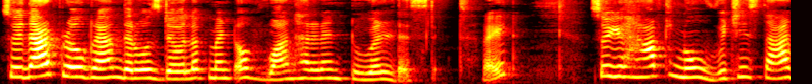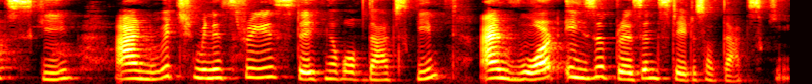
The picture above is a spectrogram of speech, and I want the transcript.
So in that program there was development of 112 district right? So you have to know which is that scheme and which ministry is taking up of that scheme and what is the present status of that scheme.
